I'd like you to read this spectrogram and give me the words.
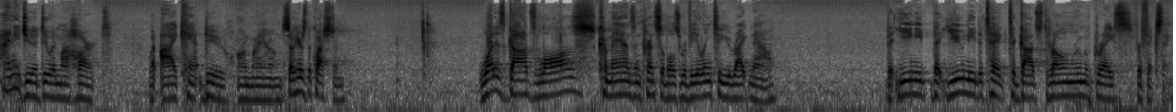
I need you to do in my heart what I can't do on my own. So here's the question what is God's laws, commands, and principles revealing to you right now that, ye need, that you need to take to God's throne room of grace for fixing?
